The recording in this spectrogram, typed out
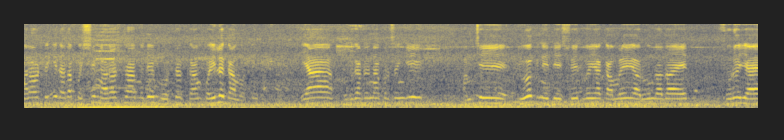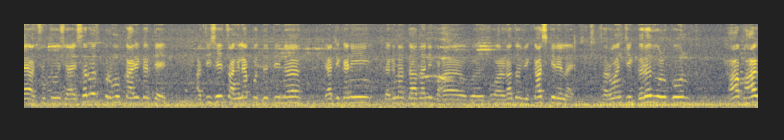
मला वाटतं की दादा पश्चिम महाराष्ट्रामध्ये मोठं काम पहिलं काम होतं. या उद्घाटनाप्रसंगी आमचे युवक नेते श्वेतभैया कांबळे अरुणदादा आहेत सूरज आहे आशुतोष आहे सर्वच प्रमुख कार्यकर्ते आहेत. अतिशय चांगल्या पद्धतीनं या ठिकाणी जगन्नाथदादांनी भा वार्डाचा विकास केलेला आहे. सर्वांची गरज ओळखून हा भाग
